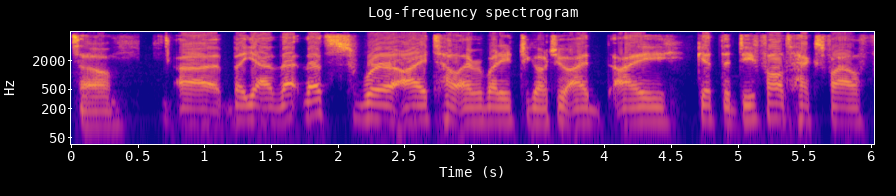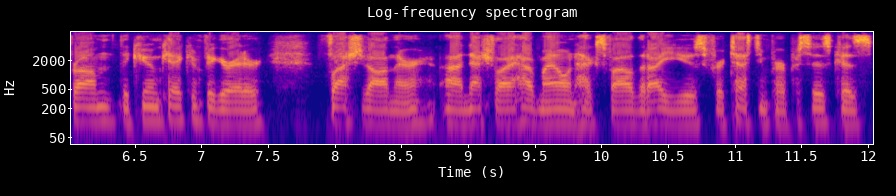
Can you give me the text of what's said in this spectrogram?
So uh, but yeah, that that's where I tell everybody to go to. I I get the default hex file from the QMK configurator, flash it on there. Uh, naturally, I have my own hex file that I use for testing purposes because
